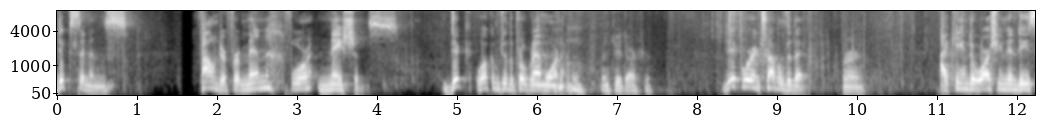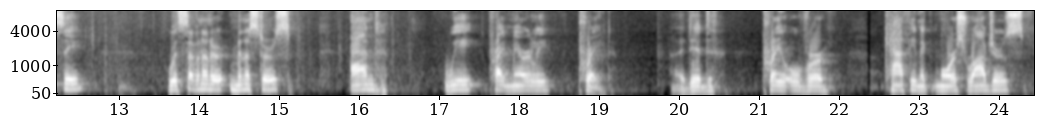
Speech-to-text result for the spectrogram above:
Dick Simmons, founder for Men for Nations. Dick, welcome to the program warning. Thank you, Doctor. Dick, we're in trouble today. Right. I came to Washington, D.C. with 700 ministers, and we primarily prayed. I did pray over Cathy McMorris Rodgers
